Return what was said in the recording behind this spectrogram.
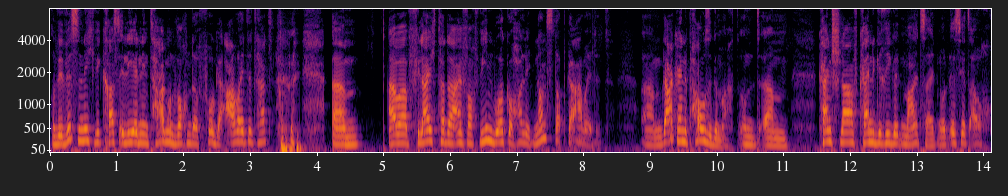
und wir wissen nicht, wie krass Elia in den Tagen und Wochen davor gearbeitet hat. ähm, aber vielleicht hat er einfach wie ein Workaholic nonstop gearbeitet. Ähm, gar keine Pause gemacht und ähm, kein Schlaf, keine geregelten Mahlzeiten und ist jetzt auch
